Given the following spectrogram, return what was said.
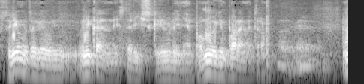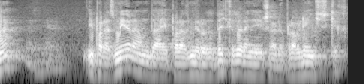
что Рим это уникальное историческое явление по многим параметрам. А? И по размерам, да, и по размеру задач, которые они решали, управленческих,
